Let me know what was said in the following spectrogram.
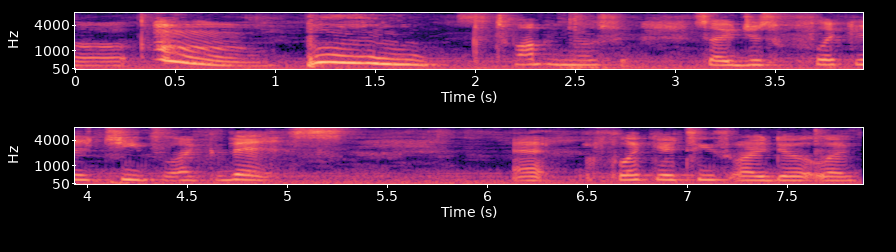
Uh, boom. It's popping nose trick. So you just flick your teeth like this. And flick your teeth or I do it like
